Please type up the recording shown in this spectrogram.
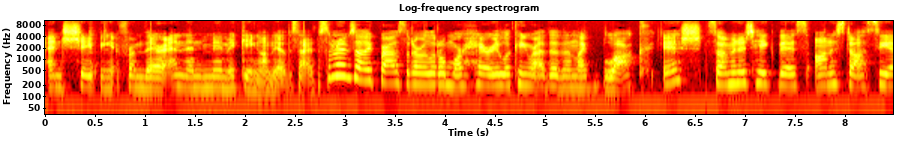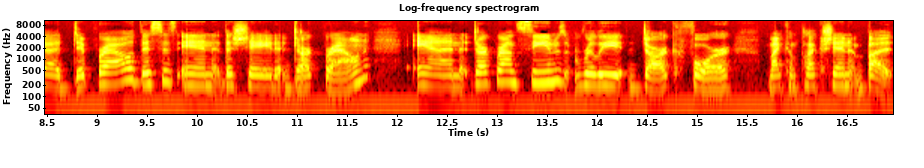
and shaping it from there and then mimicking on the other side. Sometimes I like brows that are a little more hairy looking rather than like block-ish. So I'm going to take this Anastasia Dip Brow. This is in the shade Dark Brown and dark brown seems really dark for my complexion but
